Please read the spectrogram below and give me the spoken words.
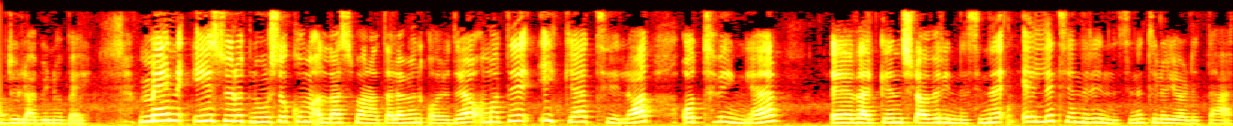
Abdullah bin Ubay. Men i Surat Nord så kom Allah SWT med en ordre om at det ikke er tillatt å tvinge eh, hverken slaverinnene sine eller tjenerinnene sine til å gjøre dette her.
